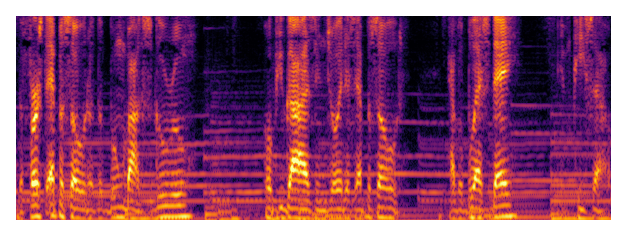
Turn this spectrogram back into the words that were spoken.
the first episode of the Boombox Guru. Hope you guys enjoy this episode. Have a blessed day and peace out.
